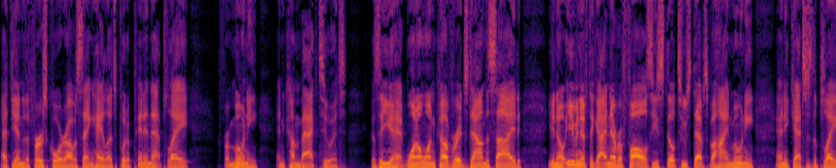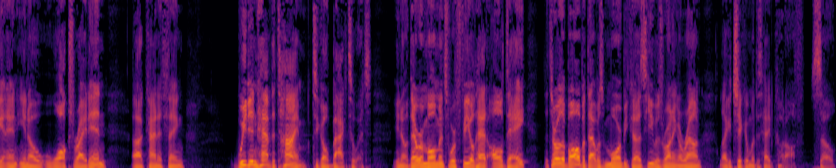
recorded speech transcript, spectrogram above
at the end of the first quarter, I was saying, hey, let's put a pin in that play for Mooney and come back to it because he had one on one coverage down the side. You know, even if the guy never falls, he's still two steps behind Mooney and he catches the play and, you know, walks right in, uh, kind of thing. We didn't have the time to go back to it. You know, there were moments where Field had all day to throw the ball, but that was more because he was running around like a chicken with his head cut off. So,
